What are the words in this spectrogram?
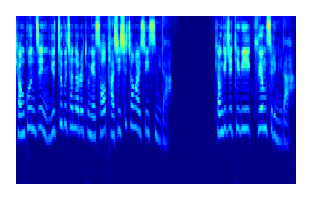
경콘진 유튜브 채널을 통해서 다시 시청할 수 있습니다. 경기GTV 구영슬입니다.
